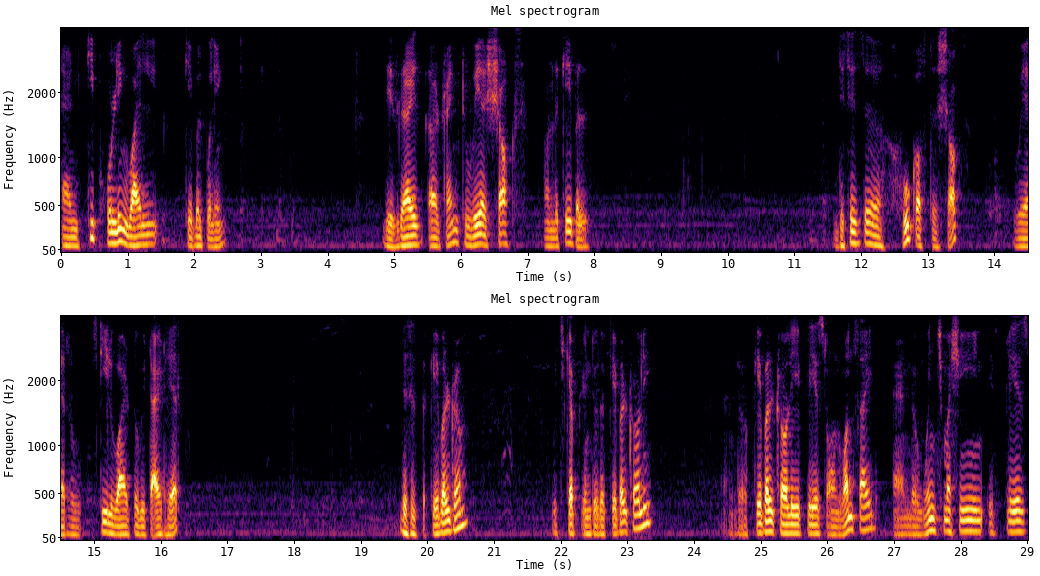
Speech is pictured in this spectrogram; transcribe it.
and keep holding while cable pulling. These guys are trying to wear shocks on the cable. This is a hook of the shocks where steel wire to be tied here. This is the cable drum which kept into the cable trolley. And the cable trolley placed on one side and the winch machine is placed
